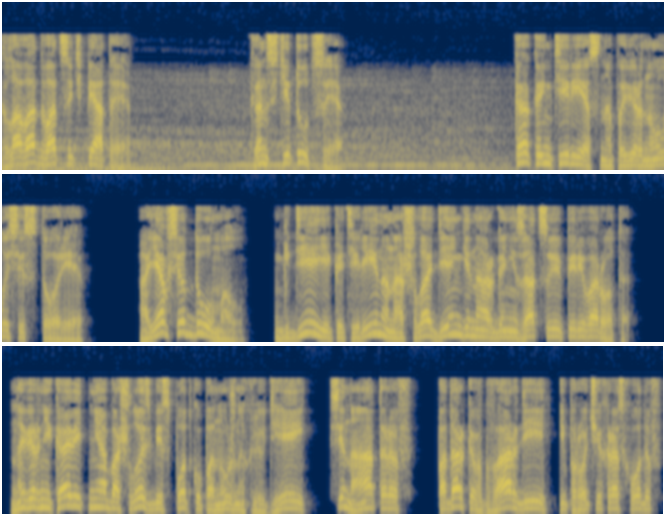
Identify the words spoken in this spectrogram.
Глава 25. Конституция. Как интересно повернулась история. А я все думал, где Екатерина нашла деньги на организацию переворота. Наверняка ведь не обошлось без подкупа нужных людей, сенаторов, подарков гвардии и прочих расходов.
